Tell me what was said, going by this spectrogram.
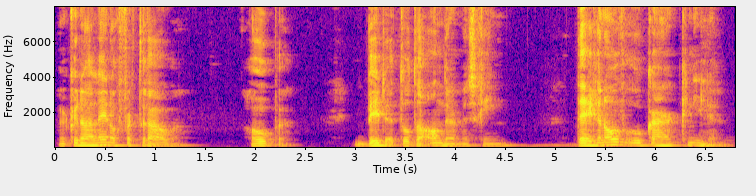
We kunnen alleen nog vertrouwen, hopen, bidden tot de ander misschien, tegenover elkaar knielen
